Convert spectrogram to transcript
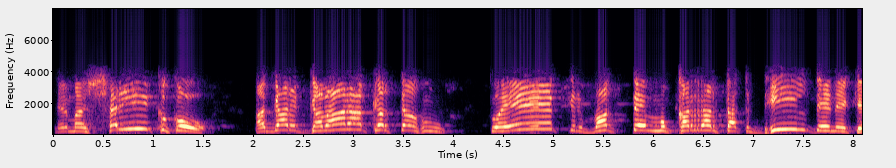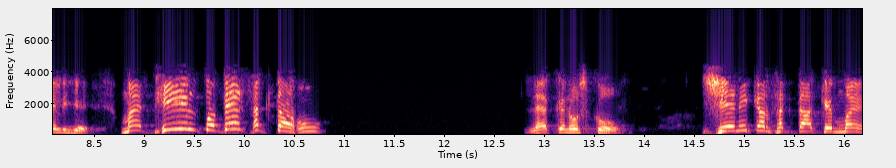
پھر میں شریک کو اگر گوارا کرتا ہوں تو ایک وقت مقرر تک ڈھیل دینے کے لیے میں ڈھیل تو دے سکتا ہوں، لیکن اس کو یہ نہیں کر سکتا کہ میں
